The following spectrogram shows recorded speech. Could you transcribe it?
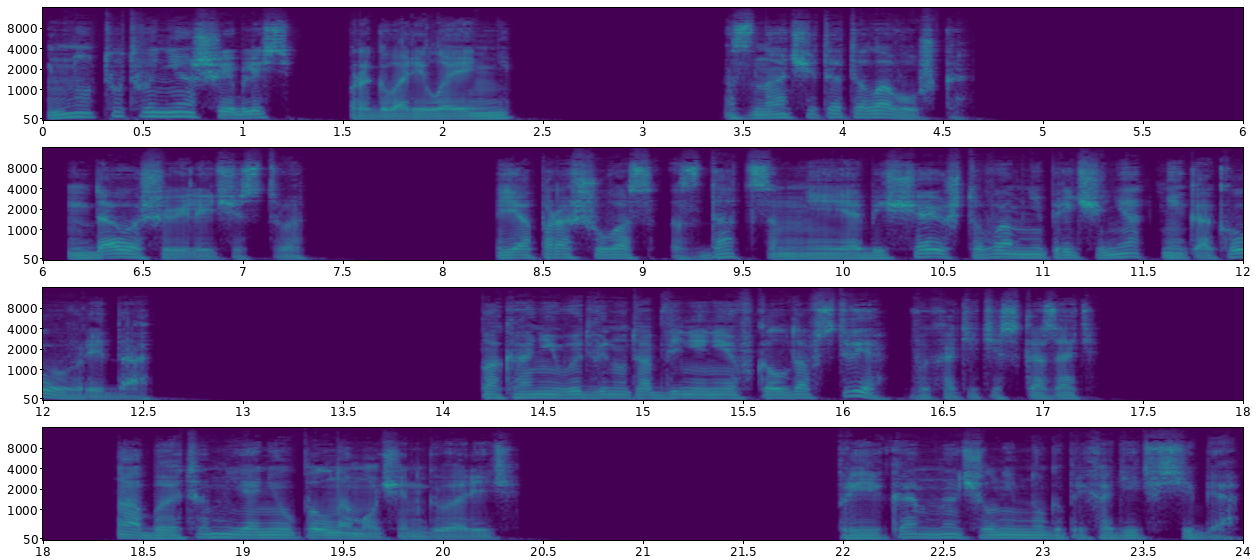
«Но тут вы не ошиблись», — проговорила Энни. «Значит, это ловушка». «Да, Ваше Величество. Я прошу вас сдаться мне и обещаю, что вам не причинят никакого вреда». «Пока не выдвинут обвинения в колдовстве, вы хотите сказать?» «Об этом я не уполномочен говорить». Приикам начал немного приходить в себя.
